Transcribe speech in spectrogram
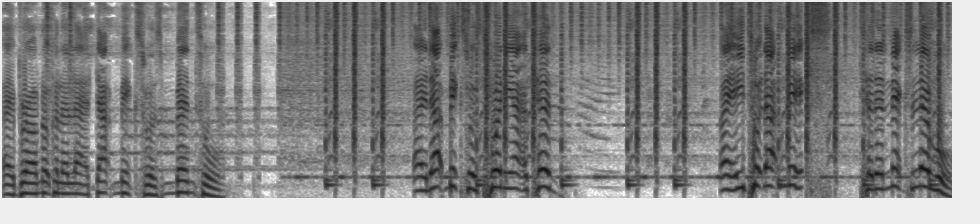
Hey, bro, I'm not gonna lie, that mix was mental. Hey, that mix was 20 out of 10. Hey, he took that mix to the next level.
